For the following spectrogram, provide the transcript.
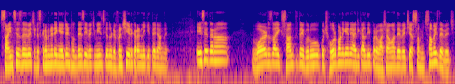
ਸਾਇੰਸਸ ਦੇ ਵਿੱਚ ਡਿਸਕ੍ਰਿਮੀਨੇਟਿੰਗ ਏਜੰਟ ਹੁੰਦੇ ਸੀ ਵਿਚ ਮੀਨਸ ਕਿ ਉਹਨੂੰ ਡਿਫਰੈਂਸ਼ੀਏਟ ਕਰਨ ਲਈ ਕੀਤੇ ਜਾਂਦੇ। ਇਸੇ ਤਰ੍ਹਾਂ ਵਰਡਸ ਲਾਈਕ ਸੰਤ ਤੇ ਗੁਰੂ ਕੁਝ ਹੋਰ ਬਣ ਗਏ ਨੇ ਅੱਜ ਕੱਲ੍ਹ ਦੀ ਪਰਿਭਾਸ਼ਾਵਾਂ ਦੇ ਵਿੱਚ ਜਾਂ ਸਮਝ ਦੇ ਵਿੱਚ।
